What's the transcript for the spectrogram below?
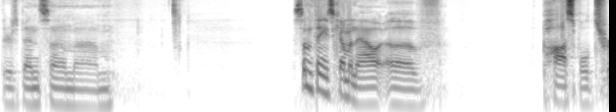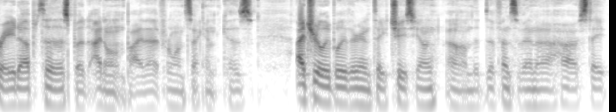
there's been some um, some things coming out of possible trade up to this, but I don't buy that for one second because I truly believe they're going to take Chase Young, um, the defensive end of Ohio State.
